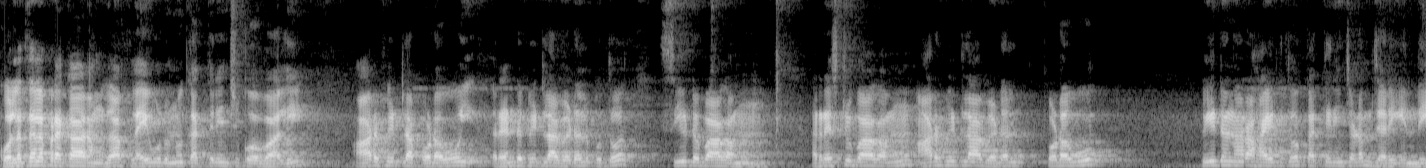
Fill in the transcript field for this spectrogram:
కొలతల ప్రకారంగా ప్లైవుడ్ను కత్తిరించుకోవాలి. ఆరు ఫీట్ల పొడవు రెండు ఫీట్ల వెడల్పుతో సీటు భాగము. రెస్ట్ భాగము ఆరు ఫీట్ల వెడల్ పొడవు పీటనర హైట్తో కత్తిరించడం జరిగింది.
